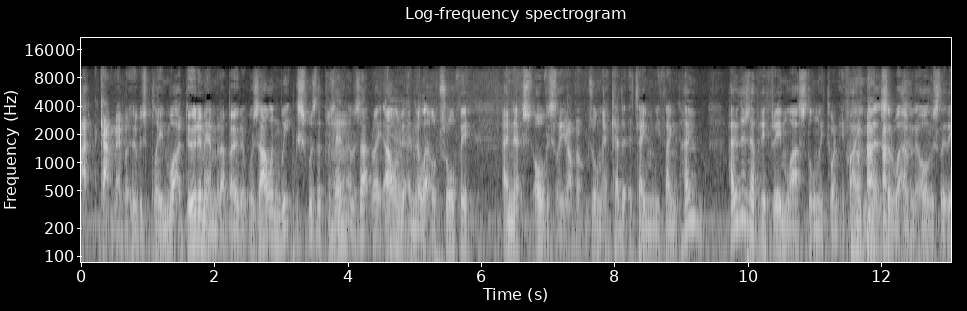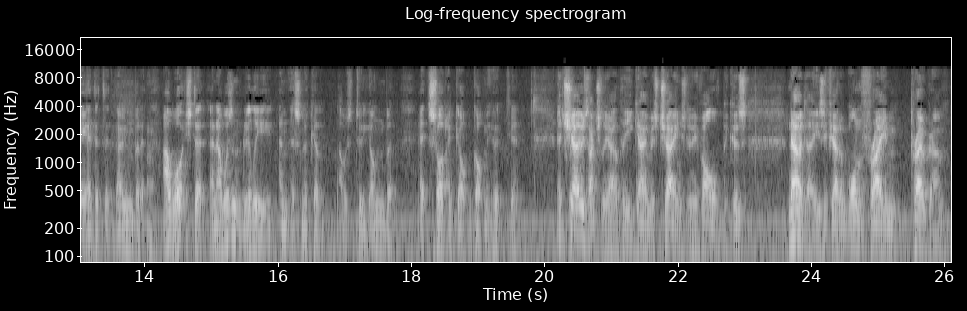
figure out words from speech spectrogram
I can't remember who was playing. What I do remember about it was Alan Weeks was the presenter. Mm. Is that right? Alan Weeks and the little trophy. And it's obviously I was only a kid at the time, and you think how how does every frame last only 25 minutes or whatever? Obviously, they edit it down, but it, I watched it and I wasn't really into snooker. I was too young, but it sort of got, got me hooked, yeah. It shows actually how the game has changed and evolved because nowadays, if you had a one frame program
